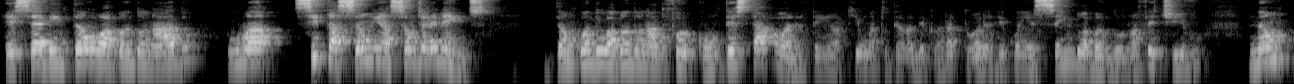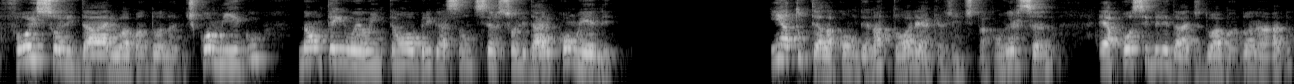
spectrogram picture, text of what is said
recebe então o abandonado uma citação em ação de alimentos. Então, quando o abandonado for contestar, olha, tenho aqui uma tutela declaratória reconhecendo o abandono afetivo, não foi solidário o abandonante comigo, não tenho eu então a obrigação de ser solidário com ele. E a tutela condenatória, que a gente está conversando, é a possibilidade do abandonado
